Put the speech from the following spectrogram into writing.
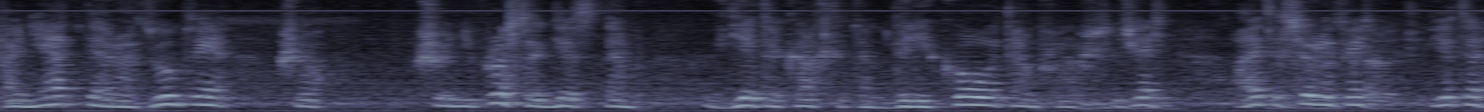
понятное, разумное, что, что не просто где-то там, где-то как-то там далеко там встречались, а это все опять где-то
